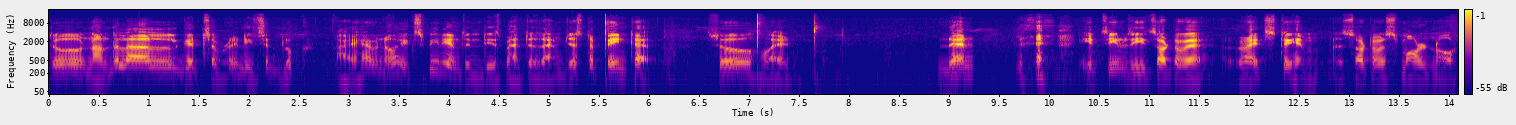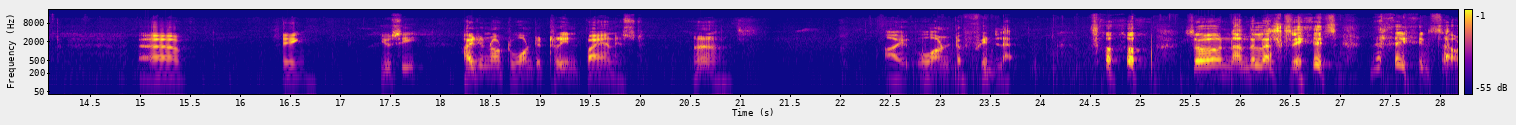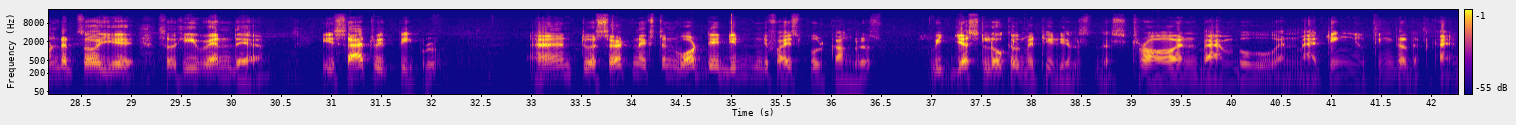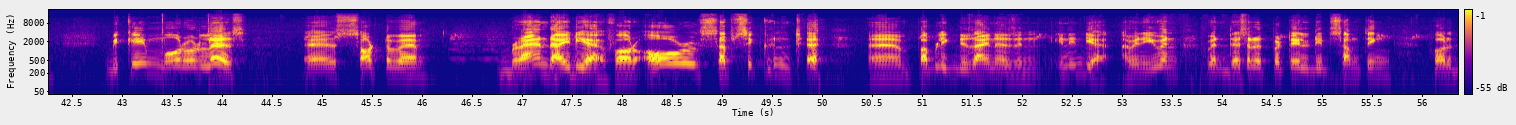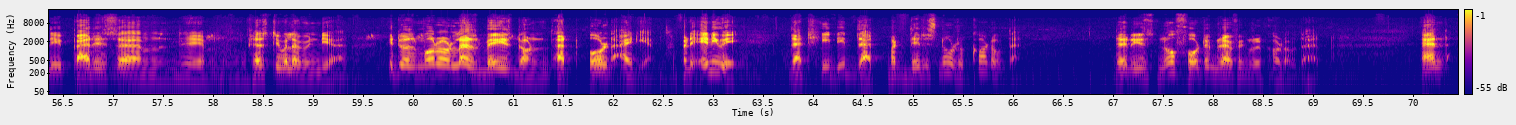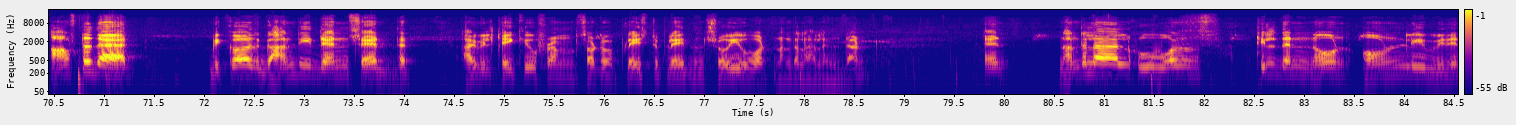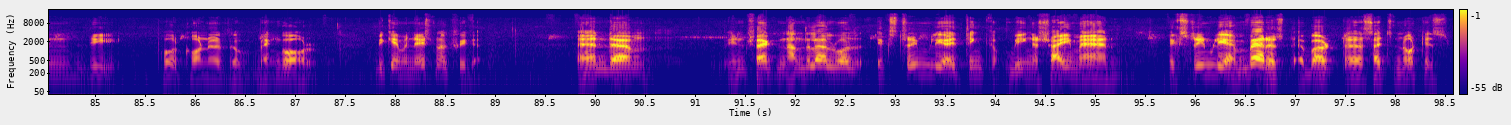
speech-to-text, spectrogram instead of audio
So Nandalal gets afraid. He said, look, I have no experience in these matters. I am just a painter. So why? Then it seems he sort of a, writes to him a sort of a small note uh, saying, you see, I do not want a trained pianist. Huh. I want a fiddler. So, so Nandalal says it sounded so yeah. So he went there, he sat with people and to a certain extent what they did in the Faizpur Congress with just local materials, the straw and bamboo and matting and things of that kind, became more or less a sort of a brand idea for all subsequent um, public designers in, in India. I mean, even when Dashrath Patel did something for the Paris um, the Festival of India, it was more or less based on that old idea. But anyway, that he did that, but there is no record of that. There is no photographic record of that. And after that, because Gandhi then said that I will take you from sort of place to place and show you what Nandalal has done. And Nandalal, who was till then known only within the four corners of Bengal, became a national figure. And um, in fact, Nandalal was extremely, I think, being a shy man, extremely embarrassed about uh, such notice.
